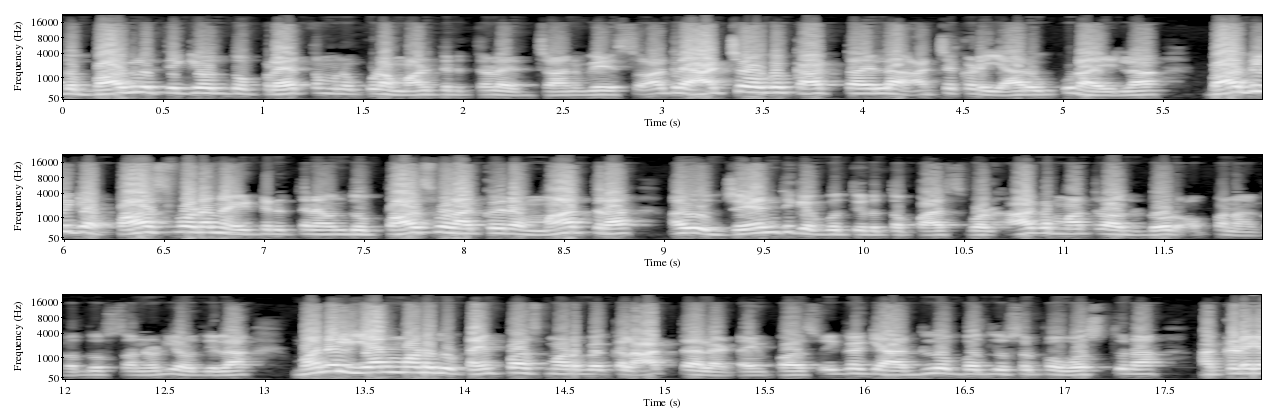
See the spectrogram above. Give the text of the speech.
ಅದು ಬಾಗಿಲು ತೆಗೆಯುವಂತ ಪ್ರಯತ್ನವನ್ನು ಕೂಡ ಮಾಡ್ತಿರ್ತಾಳೆ ಜಾನ್ವಿ. ಸೊ ಆದ್ರೆ ಆಚೆ ಹೋಗಕ್ ಆಗ್ತಾ ಇಲ್ಲ, ಆಚೆ ಕಡೆ ಯಾರು ಕೂಡ ಇಲ್ಲ. ಬಾಗಿಲಿಗೆ ಪಾಸ್ವರ್ಡ್ ಅನ್ನ ಇಟ್ಟಿರ್ತಾನೆ. ಒಂದು ಪಾಸ್ವರ್ಡ್ ಹಾಕಿದ್ರೆ ಮಾತ್ರ ಅದು ಜಯಂತಿಗೆ ಗೊತ್ತಿರುತ್ತೆ ಪಾಸ್ವರ್ಡ್ ಆಗ ಮಾತ್ರ ಅದು ಡೋರ್ ಓಪನ್ ಆಗೋದು. ಸೊ ನಡೆಯೋದಿಲ್ಲ. ಮನೇಲಿ ಏನ್ ಮಾಡೋದು? ಟೈಮ್ ಪಾಸ್ ಮಾಡ್ಬೇಕಲ್ಲ ಆಗ್ತಾ ಇಲ್ಲ ಟೈಮ್ ಪಾಸ್ ಹೀಗಾಗಿ ಅದ್ಲು ಬದ್ಲು ಸ್ವಲ್ಪ ವಸ್ತುನ ಆ ಕಡೆ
